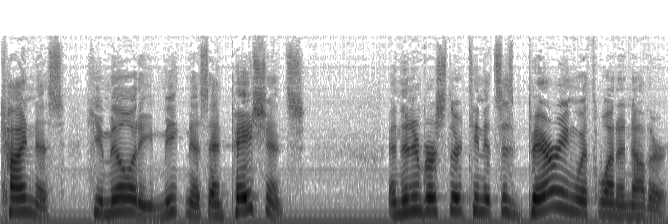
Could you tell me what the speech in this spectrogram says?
kindness, humility, meekness, and patience. And then in verse 13, it says, Bearing with one another.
